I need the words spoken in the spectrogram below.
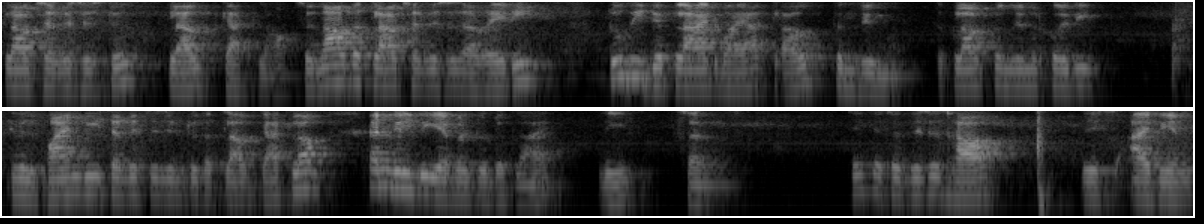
cloud services to cloud catalog. So now the cloud services are ready to be deployed by a cloud consumer. The cloud consumer koi bhi will find these services into the cloud catalog and will be able to deploy these servers. Okay, so this is how this IBM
